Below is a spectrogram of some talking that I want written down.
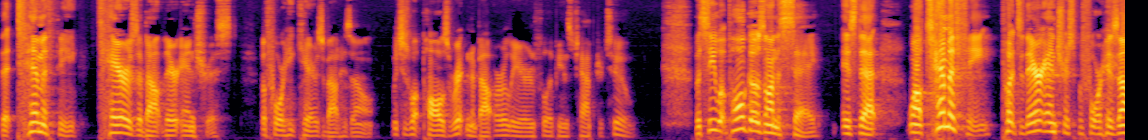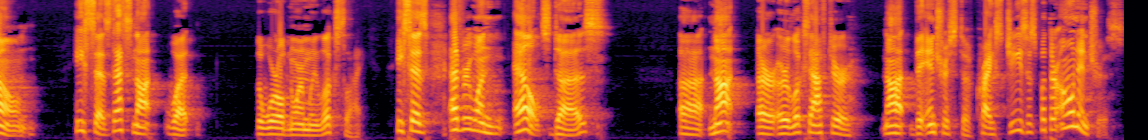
that Timothy cares about their interest before he cares about his own, which is what Paul's written about earlier in Philippians chapter 2. But see, what Paul goes on to say is that while Timothy puts their interest before his own, he says that's not what the world normally looks like. He says everyone else does, uh, not, or, or looks after not the interest of Christ Jesus, but their own interests.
